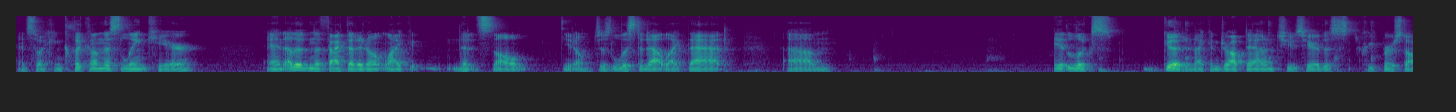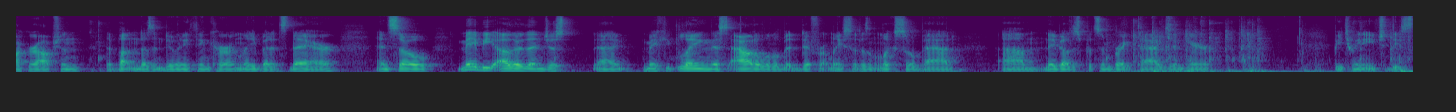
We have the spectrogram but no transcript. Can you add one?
And so I can click on this link here. And other than the fact that I don't like it, that it's all, you know, just listed out like that, um, it looks good. And I can drop down and choose here this Creeper Stalker option. The button doesn't do anything currently, but it's there. And so maybe other than just uh, making laying this out a little bit differently so it doesn't look so bad, um, maybe I'll just put some break tags in here between each of these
